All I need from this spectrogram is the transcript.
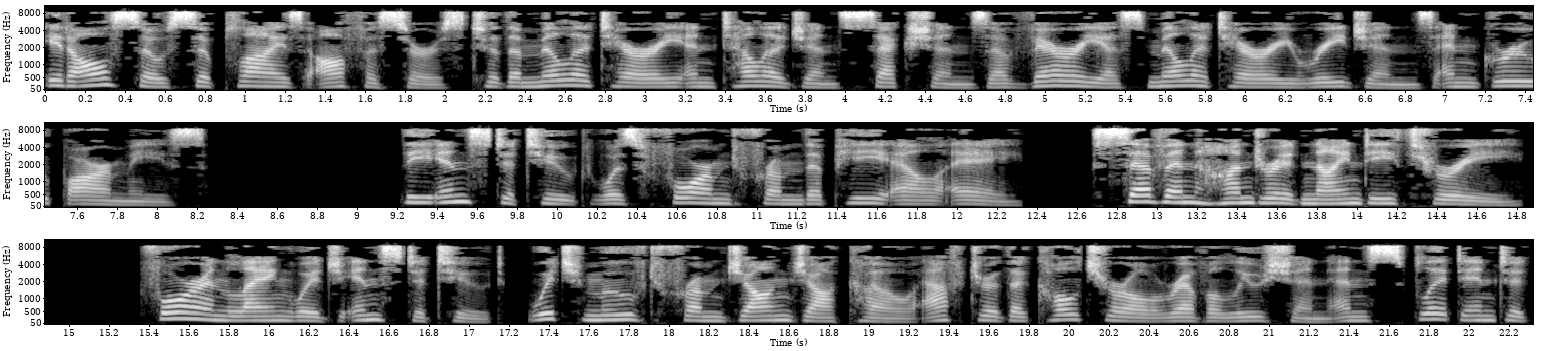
It also supplies officers to the military intelligence sections of various military regions and group armies. The institute was formed from the PLA 793 Foreign Language Institute, which moved from Zhangjiakou after the Cultural Revolution and split into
